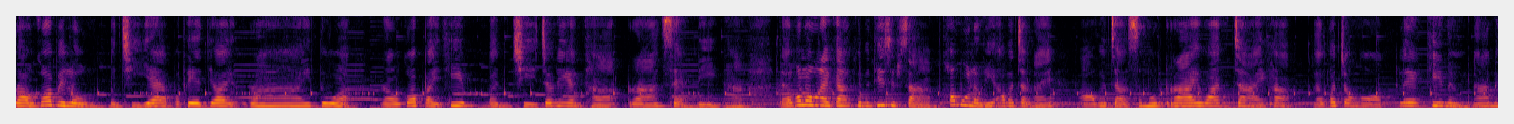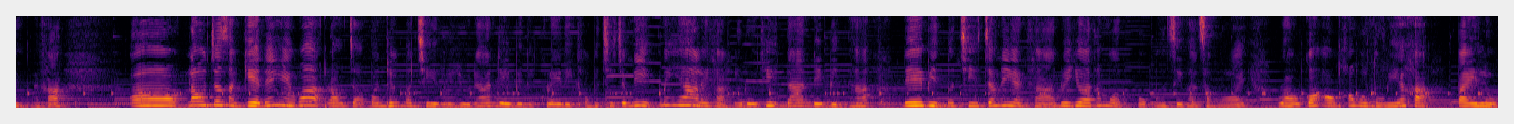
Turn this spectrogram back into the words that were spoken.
เราก็ไปลงบัญชีแยกประเภทย่อยรายตัว เราก็ไปที่บัญชีเจ้าหนี้การค้าร้านแสนดีนะคะแล้วก็ลงรายการคือวันที่ 13 ข้อมูลเหล่านี้เอามาจากไหน เอามาจากสมุดรายวันจ่ายค่ะ แล้วก็จงออกเลขที่ 1 หน้า1นะคะ เเราจะสังเกตได้ไงว่าเราจะบันทึกบัญชีอยู่ด้านเดบิตหรือเครดิตของบัญชีเจ้าหนี้ไม่ยากเลยค่ะ เราดูที่ด้านเดบิตนะคะเดบิตบัญชีเจ้าหนี้การค้าด้วยยอดทั้งหมด 64,200 เราก็เอาข้อมูลตรงนี้ค่ะ ไปลง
